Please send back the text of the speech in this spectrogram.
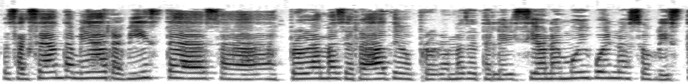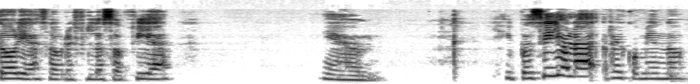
pues accedan también a revistas, a programas de radio, programas de televisión, muy buenos sobre historia, sobre filosofía. Em, y pues sí, yo la recomiendo.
